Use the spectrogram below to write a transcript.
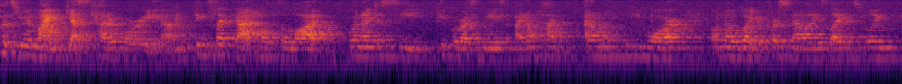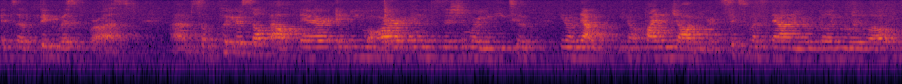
puts you in my guest category. Um, things like that helps a lot. When I just see people resumes, I don't have, I don't know who you are, I don't know what your personality is like. It's really, it's a big risk for us. Um, so put yourself out there. If you are in a position where you need to, you know, now, you know, find a job and you're six months down and you're feeling really low,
